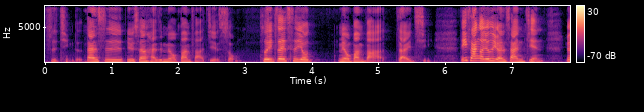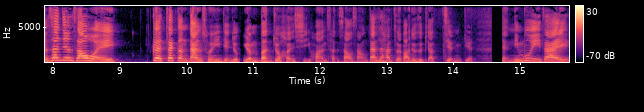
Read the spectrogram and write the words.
事情的，但是女生还是没有办法接受，所以这次又没有办法在一起。第三个就是袁善见，袁善见稍微更再更单纯一点，就原本就很喜欢陈少商，但是他嘴巴就是比较尖一点。宁不疑在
